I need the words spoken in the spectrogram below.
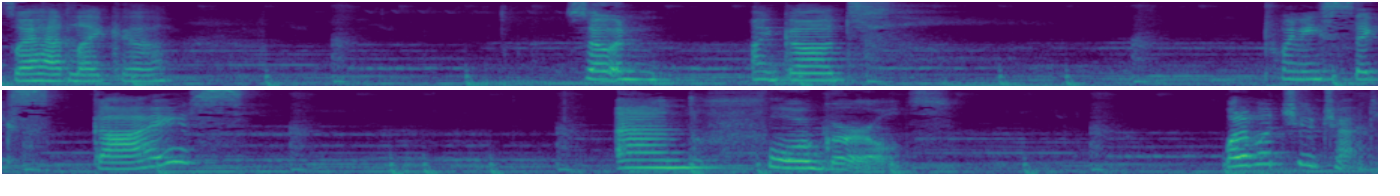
so I had like a so and I got 26 guys and four girls what about you Chad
